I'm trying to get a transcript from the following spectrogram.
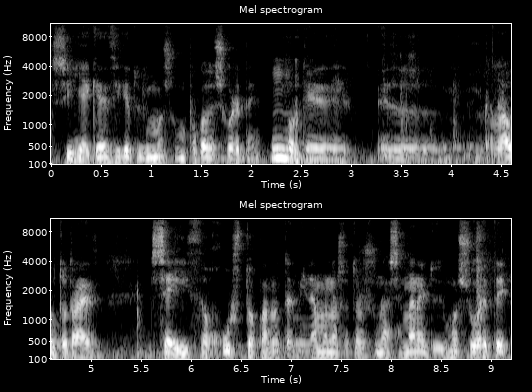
Sí, hay que decir que tuvimos un poco de suerte, porque el, rollout otra vez se hizo justo cuando terminamos nosotros una semana y tuvimos suerte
